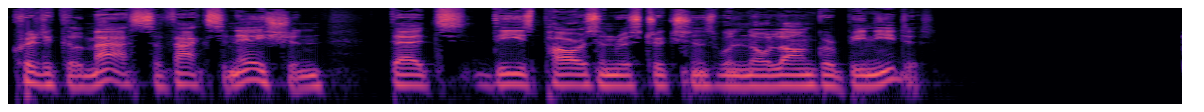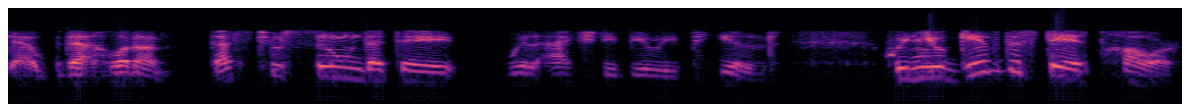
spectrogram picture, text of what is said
critical mass of vaccination that these powers and restrictions will no longer be needed. That, that, hold on. That's to assume that they will actually be repealed. When you give the state power,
